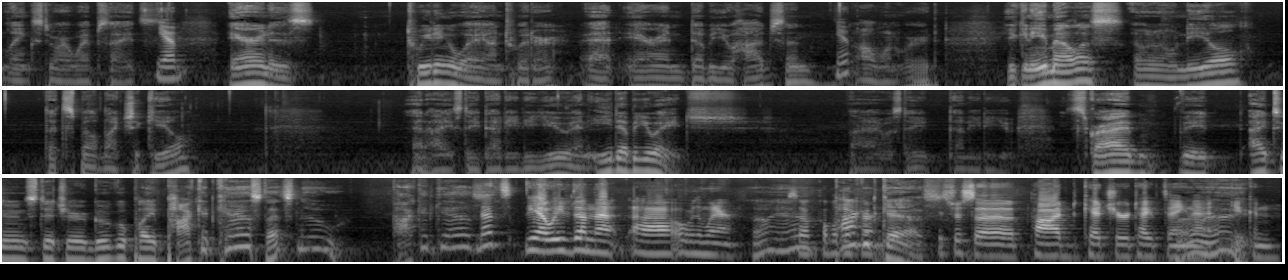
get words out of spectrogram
links to our websites. Yep. Erin is tweeting away on Twitter at Erin W. Hodgson. Yep. All one word. You can email us O'Neal, that's spelled like Shaquille, at iastate.edu and EWH, iowastate.edu. Subscribe via iTunes, Stitcher, Google Play, Pocket Cast. That's new. Pocket Cast? That's yeah. We've done that uh, over the winter. oh, yeah. so a couple Pocket Cast. It's just a pod catcher type thing that you can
